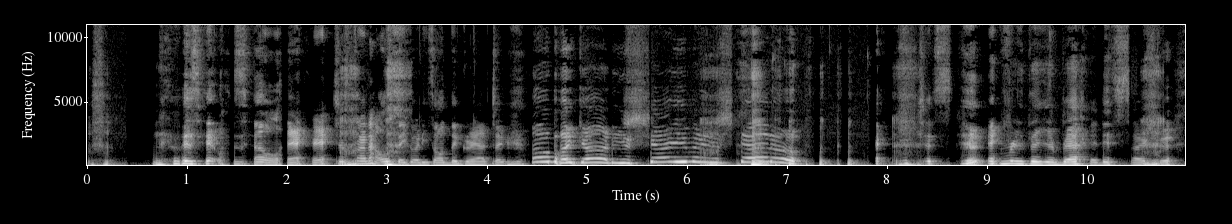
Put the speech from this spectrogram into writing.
It was it was hilarious. Just that whole thing when he's on the ground too. Oh my god, he's shaving his shadow. Just everything about it is so good.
